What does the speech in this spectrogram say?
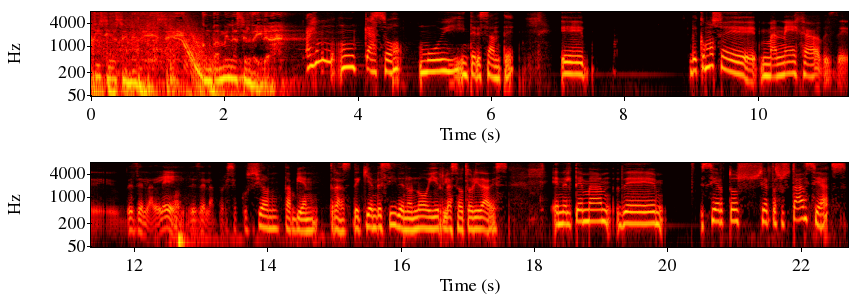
Noticias MBS con Pamela Cerdeira. Hay un, caso muy interesante eh, de cómo se maneja desde, desde la ley, desde la persecución también, tras de quién deciden o no ir las autoridades, en el tema de ciertos, ciertas sustancias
